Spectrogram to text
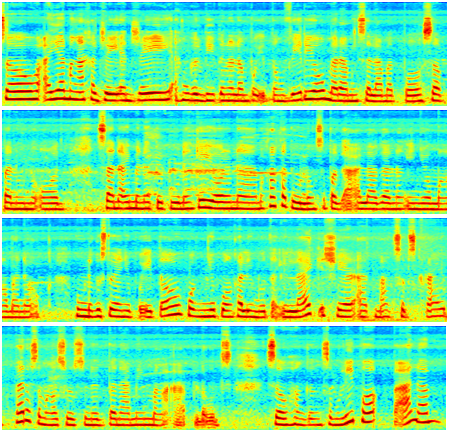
So, ayan mga ka-J&J, hanggang dito na lang po itong video. Maraming salamat po sa panunood. Sana ay manatutunan kayo na makakatulong sa pag-aalaga ng inyong mga manok. Kung nagustuhan niyo po ito, huwag niyo po ang kalimutang i-like, i-share at mag-subscribe para sa mga susunod pa naming mga uploads. So, hanggang sa muli po, paalam!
